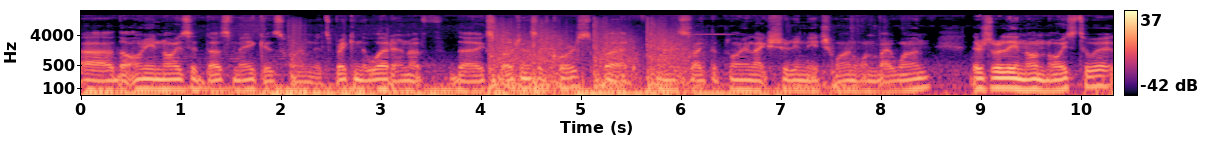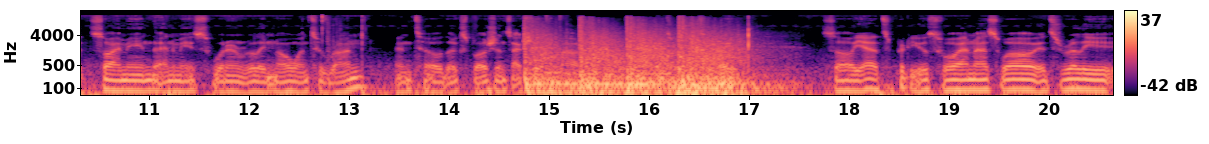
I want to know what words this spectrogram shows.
Uh, the only noise it does make is when it's breaking the wood and of the explosions, of course. But when it's like deploying, like shooting each one one by one, there's really no noise to it. So I mean, the enemies wouldn't really know when to run until the explosions actually come out. So yeah, it's pretty useful, and as well, it's really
